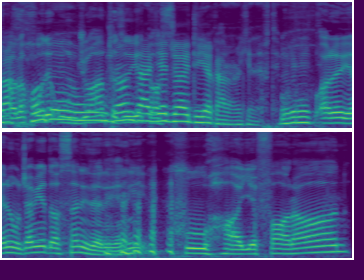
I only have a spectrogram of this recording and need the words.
و حالا خود, اونجا هم در داست... یه جای دیگه قرار گرفته ببینید. آره یعنی اونجا هم یه داستانی داره. یعنی کوههای فاران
